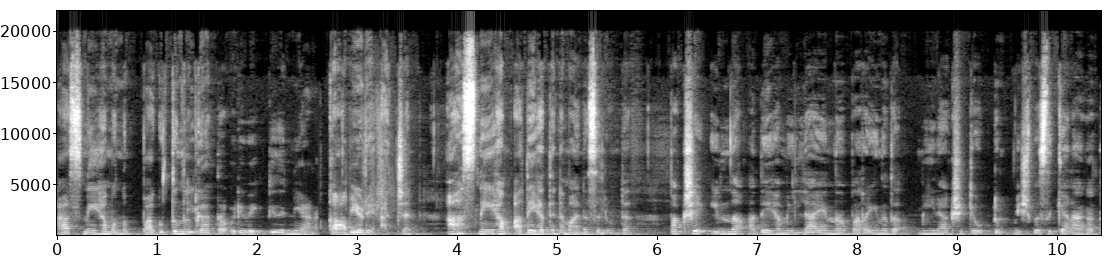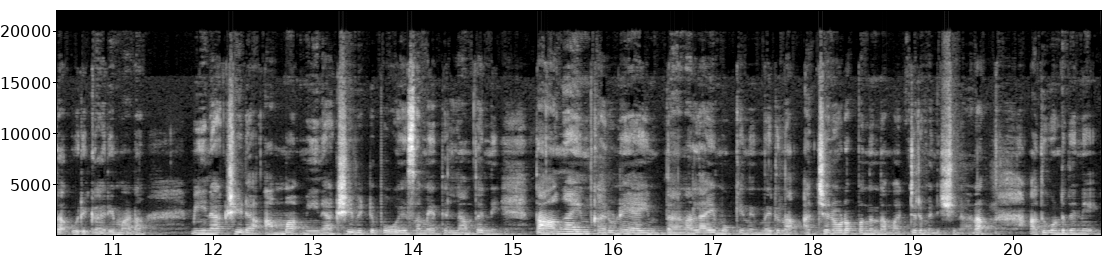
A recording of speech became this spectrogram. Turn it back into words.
ആ സ്നേഹമൊന്നും പകുത്തു നൽകാത്ത ഒരു വ്യക്തി തന്നെയാണ് കാവ്യയുടെ അച്ഛൻ. ആ സ്നേഹം അദ്ദേഹത്തിന്റെ മനസ്സിലുണ്ട്. പക്ഷേ ഇന്ന് അദ്ദേഹം ഇല്ല എന്ന് പറയുന്നത് മീനാക്ഷിക്ക് ഒട്ടും വിശ്വസിക്കാനാകാത്ത ഒരു കാര്യമാണ്. മീനാക്ഷിയുടെ അമ്മ മീനാക്ഷി വിട്ടു പോയ സമയത്തെല്ലാം തന്നെ താങ്ങായും കരുണയായും തണലായും ഒക്കെ നിന്നിരുന്ന അച്ഛനോടൊപ്പം നിന്ന മറ്റൊരു മനുഷ്യനാണ്. അതുകൊണ്ട് തന്നെ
